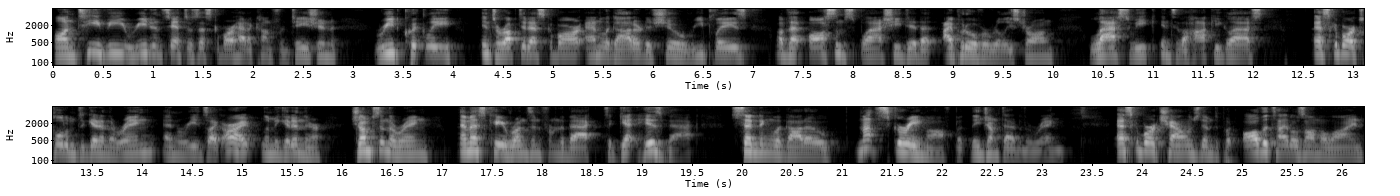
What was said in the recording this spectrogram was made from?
On TV, Reed and Santos Escobar had a confrontation. Reed quickly interrupted Escobar and Legado to show replays of that awesome splash he did that I put over really strong last week into the hockey glass. Escobar told him to get in the ring, and Reed's like, all right, let me get in there. Jumps in the ring. MSK runs in from the back to get his back, sending Legado not scurrying off, but they jumped out of the ring. Escobar challenged them to put all the titles on the line,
